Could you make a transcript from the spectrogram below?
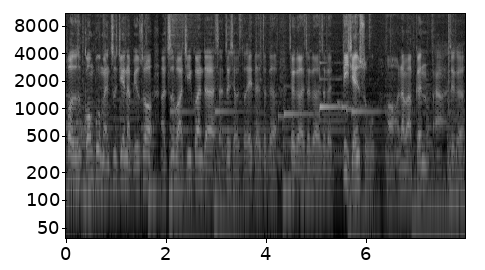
或者是公部门之间的，比如说啊执法机关的这所谓的这个这个这个这个地检署哦，那么跟啊这个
